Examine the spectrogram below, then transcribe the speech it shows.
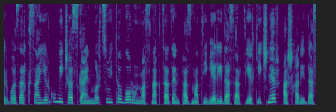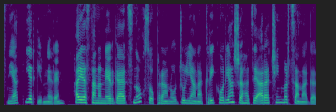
2022 միջազգային մրցույթը, որուն մասնակցած են բազմաթիվ երիտասարդ երկիչներ աշխարի դասնյակ երկիրներեն Հայաստանը ներկայացնող սոպրանո Ջուլիանա Գրիգորյան շահած է առաջին մրցանակը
